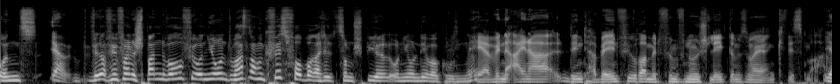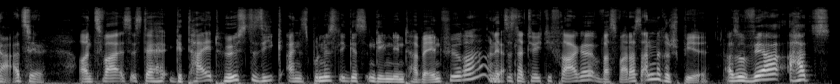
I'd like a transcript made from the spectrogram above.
Und ja, wird auf jeden Fall eine spannende Woche für Union. Du hast noch ein Quiz vorbereitet zum Spiel Union Leverkusen, ne? Naja, wenn einer den Tabellenführer mit 5-0 schlägt, dann müssen wir ja ein Quiz machen. Ja, erzähl. Und zwar es ist der geteilt höchste Sieg eines Bundesligisten gegen den Tabellenführer. Und jetzt Ja. ist natürlich die Frage, was war das andere Spiel? Also wer hat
